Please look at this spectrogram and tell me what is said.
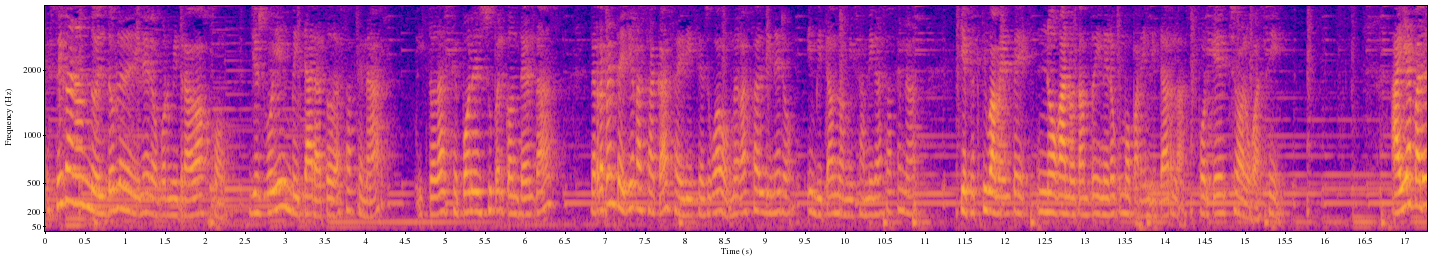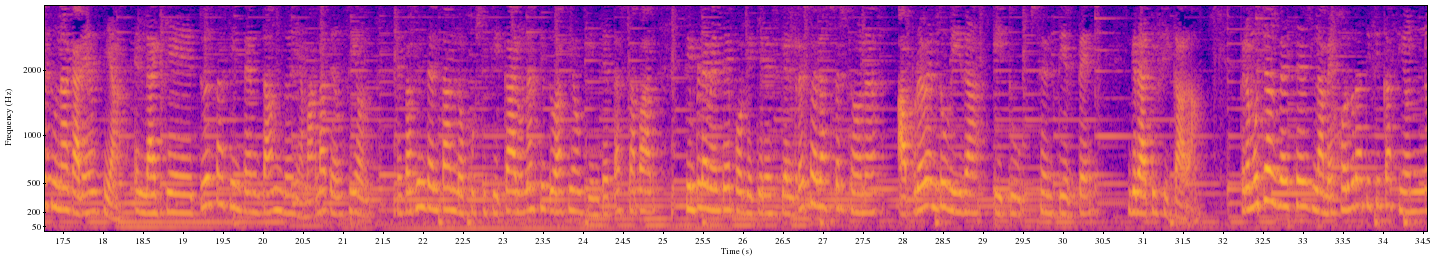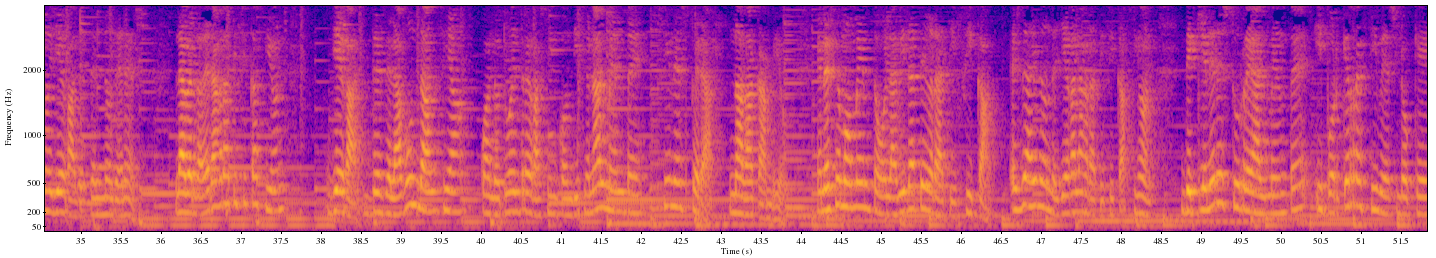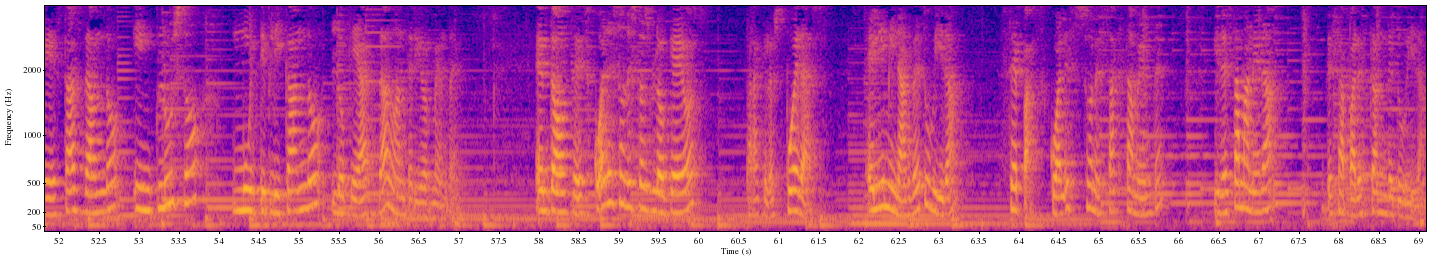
estoy ganando el doble de dinero por mi trabajo y os voy a invitar a todas a cenar y todas se ponen súper contentas, de repente llegas a casa y dices, wow, me he gastado el dinero invitando a mis amigas a cenar y efectivamente no gano tanto dinero como para invitarlas porque he hecho algo así. Ahí aparece una carencia en la que tú estás intentando llamar la atención, estás intentando justificar una situación que intentas tapar simplemente porque quieres que el resto de las personas aprueben tu vida y tú sentirte gratificada. Pero muchas veces la mejor gratificación no llega desde el no tener. La verdadera gratificación llega desde la abundancia cuando tú entregas incondicionalmente sin esperar nada a cambio. En ese momento la vida te gratifica. Es de ahí donde llega la gratificación, de quién eres tú realmente y por qué recibes lo que estás dando, incluso multiplicando lo que has dado anteriormente. Entonces, ¿cuáles son estos bloqueos para que los puedas eliminar de tu vida, sepas cuáles son exactamente y de esta manera desaparezcan de tu vida.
